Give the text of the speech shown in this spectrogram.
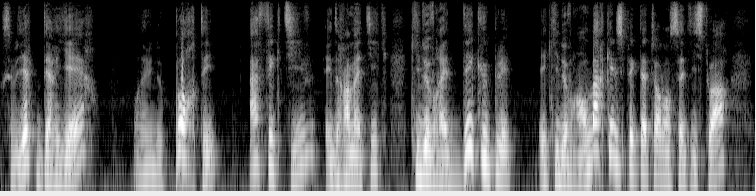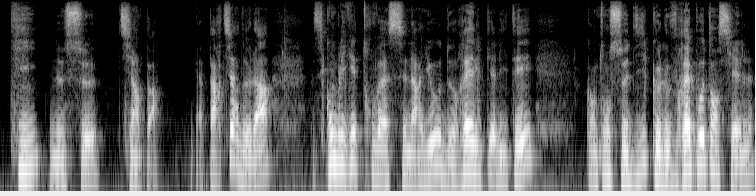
Ça veut dire que derrière, on a une portée affective et dramatique qui devrait décupler et qui devrait embarquer le spectateur dans cette histoire qui ne se tient pas. Et à partir de là, c'est compliqué de trouver un scénario de réelle qualité quand on se dit que le vrai potentiel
